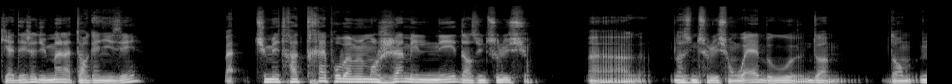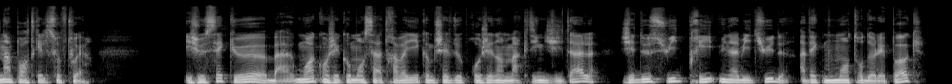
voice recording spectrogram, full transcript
qui a déjà du mal à t'organiser, bah, tu mettras très probablement jamais le nez dans une solution, euh, dans une solution web ou dans, dans n'importe quel software. Et je sais que bah, moi, quand j'ai commencé à travailler comme chef de projet dans le marketing digital, j'ai de suite pris une habitude avec mon mentor de l'époque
